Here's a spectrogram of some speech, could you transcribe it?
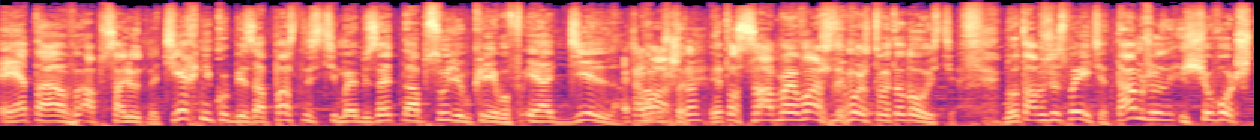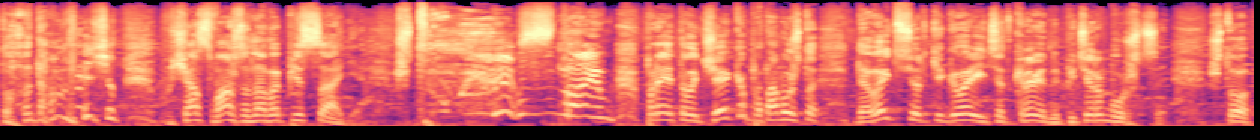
Это абсолютно. Технику безопасности мы обязательно обсудим, Кремов, и отдельно. Это важно. Это самое важное, может, в этой новости. Но там же, смотрите, там же еще вот что. Там, значит, сейчас важно нам описание. Что мы знаем про этого человека, потому что, давайте все-таки говорить откровенно, петербуржцы, что,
